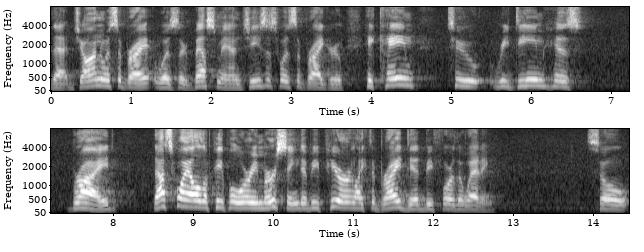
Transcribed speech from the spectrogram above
that John was the, bride, was the best man, Jesus was the bridegroom. He came to redeem his bride. That's why all the people were immersing to be pure like the bride did before the wedding. So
